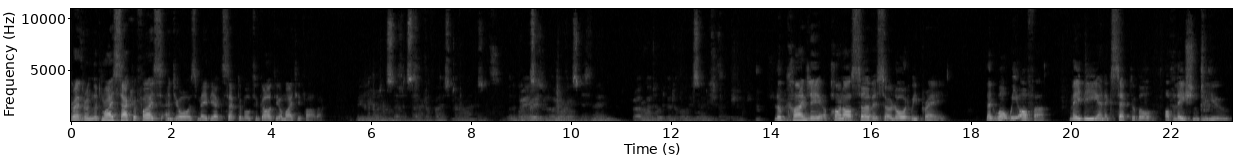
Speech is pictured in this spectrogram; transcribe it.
brethren, that my sacrifice and yours may be acceptable to God the Almighty Father. May the Lord accept the sacrifice and our lives for the praise and glory of his name, for our good and good of all his holy church. Look kindly upon our service, O Lord, we pray, that what we offer may be an acceptable oblation to you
